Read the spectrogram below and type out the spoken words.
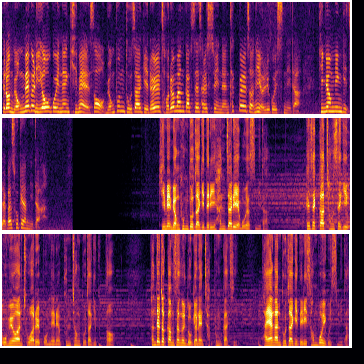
이런 명맥을 이어오고 있는 김해에서 명품 도자기를 저렴한 값에 살 수 있는 특별전이 열리고 있습니다. 김영민 기자가 소개합니다. 김해 명품 도자기들이 한자리에 모였습니다. 회색과 청색이 오묘한 조화를 뽐내는 분청 도자기부터 현대적 감성을 녹여낸 작품까지 다양한 도자기들이 선보이고 있습니다.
